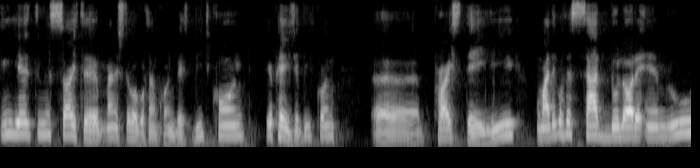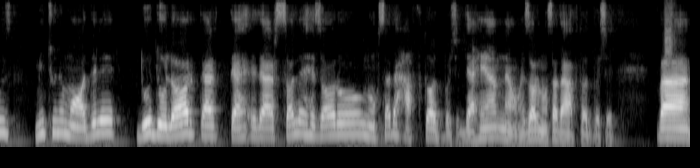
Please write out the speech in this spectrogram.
این یه سایت من اشتباه گفتم Coinbase بیت کوین یه پیج Bitcoin Price Daily اومده گفته 100 دلار امروز می‌تونه معادل دو دلار در, در سال 1970 باشه. دهه هم نه 1970 باشه. و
